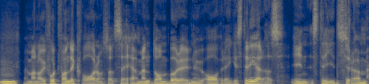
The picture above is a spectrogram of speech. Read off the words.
Mm. Men man har ju fortfarande kvar dem så att säga. Men de börjar ju nu avregistreras i en stridström.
